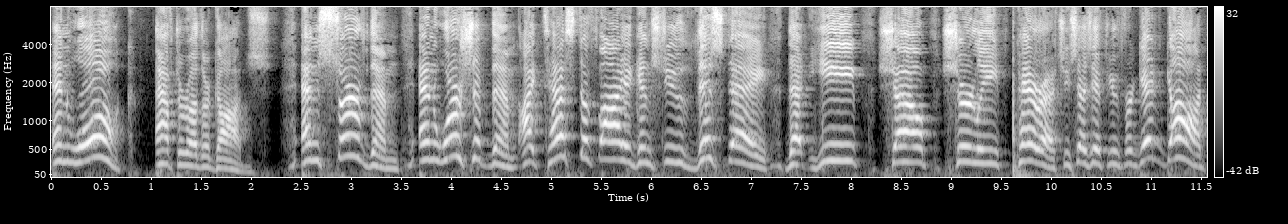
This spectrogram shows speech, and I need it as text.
and walk after other gods and serve them and worship them. I testify against you this day that ye shall surely perish. He says, if you forget God,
